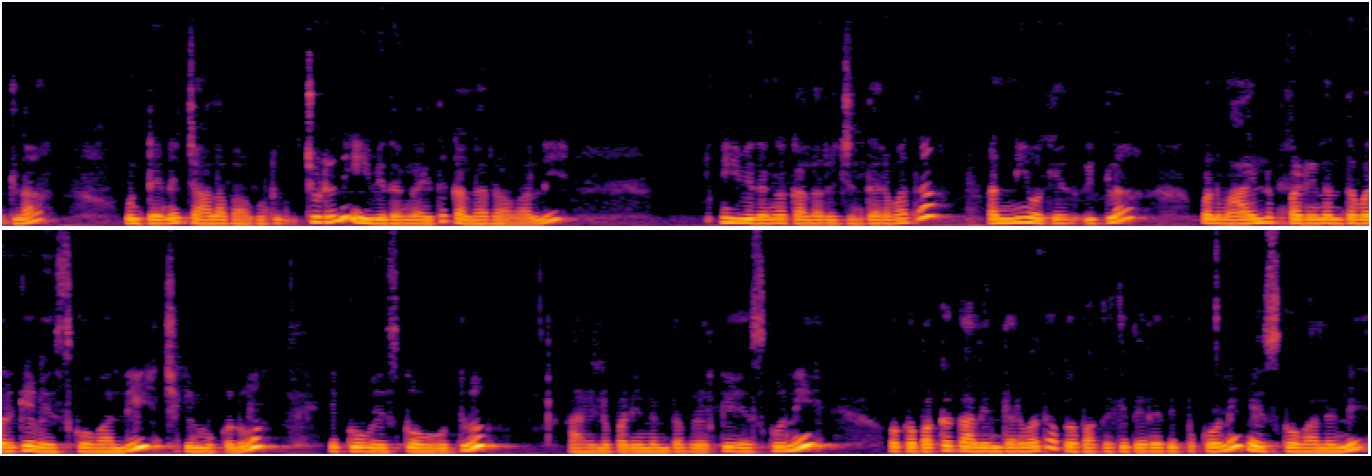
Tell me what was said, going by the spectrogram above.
అట్లా ఉంటేనే చాలా బాగుంటుంది. చూడండి ఈ విధంగా అయితే కలర్ రావాలి. ఈ విధంగా కలర్ వచ్చిన తర్వాత అన్నీ ఒకే ఇట్లా మనం ఆయిల్ పడినంత వరకే వేసుకోవాలి. చికెన్ ముక్కలు ఎక్కువ వేసుకోవద్దు. ఆయిల్ పడినంత వరకే వేసుకొని ఒక పక్క కాలిన తర్వాత ఒక పక్కకి తెర తిప్పుకొని వేసుకోవాలండి.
